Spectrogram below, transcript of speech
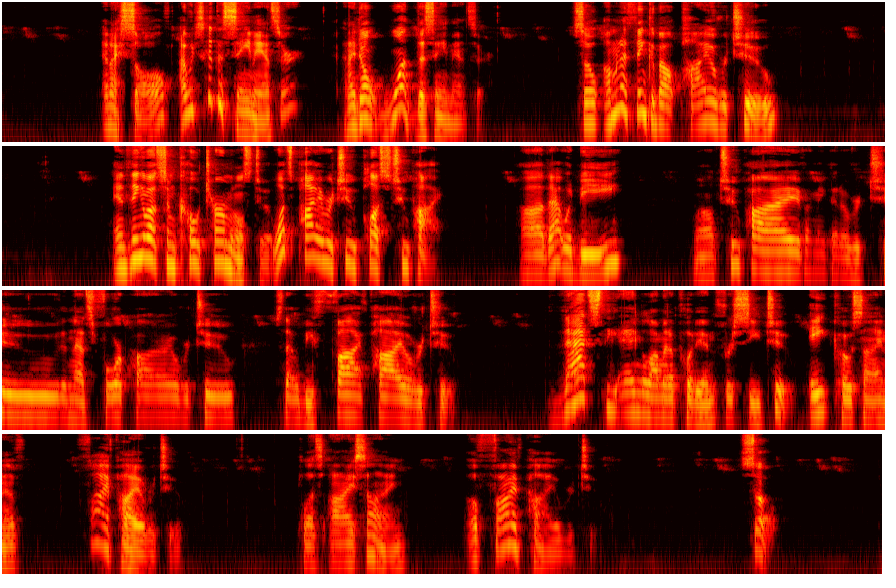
and I solved, I would just get the same answer. And I don't want the same answer. So I'm going to think about pi over 2 and think about some coterminals to it. What's pi over 2 plus 2 pi? Uh, that would be, well, 2 pi, if I make that over 2, then that's 4 pi over 2. So that would be 5 pi over 2. That's the angle I'm going to put in for C2. 8 cosine of 5 pi over 2 plus I sine of 5 pi over 2. So,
